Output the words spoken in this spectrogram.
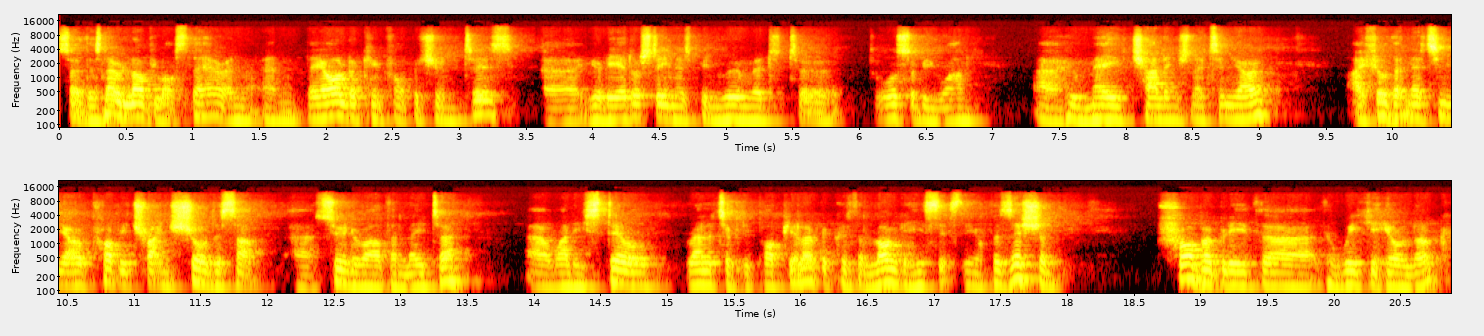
So there's no love lost there, and, and they are looking for opportunities. Uh, Yuli Edelstein has been rumored to, to also be one uh, who may challenge Netanyahu. I feel that Netanyahu will probably try and shore this up uh, sooner rather than later, uh, while he's still relatively popular, because the longer he sits in the opposition, probably the, the weaker he'll look.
